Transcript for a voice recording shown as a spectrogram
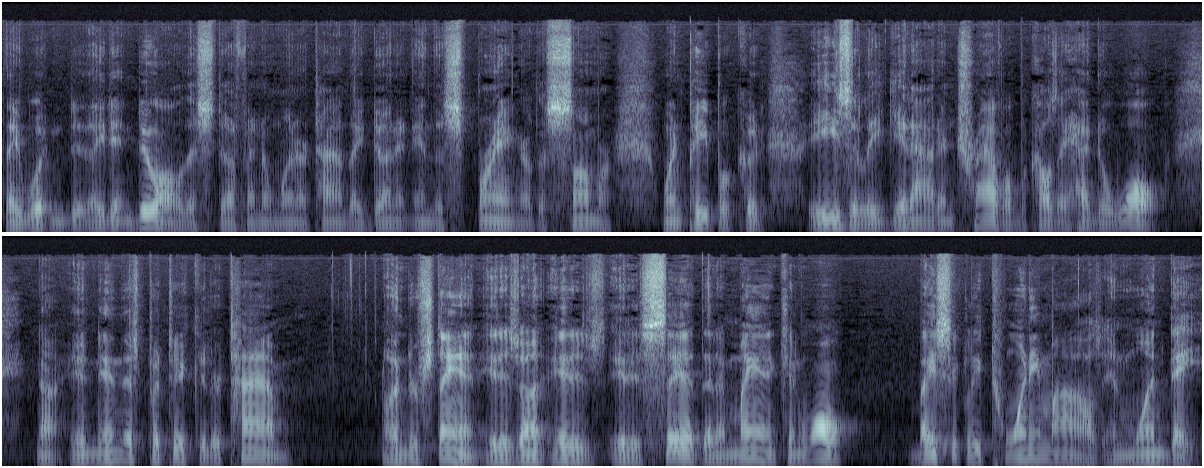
They wouldn't do, they didn't do all this stuff in the wintertime. They done it in the spring or the summer when people could easily get out and travel because they had to walk. Now, in, in this particular time, understand it is, uh, it, is, it is said that a man can walk basically 20 miles in one day.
